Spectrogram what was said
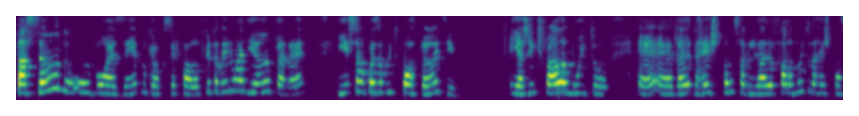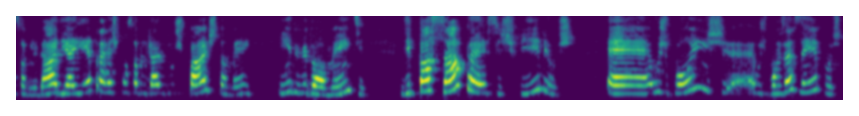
passando um bom exemplo, que é o que você falou, porque também não adianta, né? E isso é uma coisa muito importante, e a gente fala muito é, é, da, da, responsabilidade, eu falo muito da responsabilidade, e aí entra a responsabilidade dos pais também, individualmente, de passar para esses filhos é, os bons é, os bons exemplos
